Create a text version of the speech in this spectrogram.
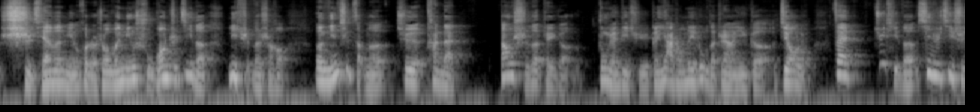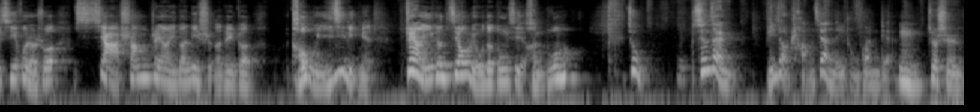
史前文明或者说文明曙光之际的历史的时候，呃，您是怎么去看待当时的这个中原地区跟亚洲内陆的这样一个交流？在具体的新石器时期或者说夏商这样一段历史的这个考古遗迹里面，这样一个交流的东西很多吗？就现在比较常见的一种观点，嗯就是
